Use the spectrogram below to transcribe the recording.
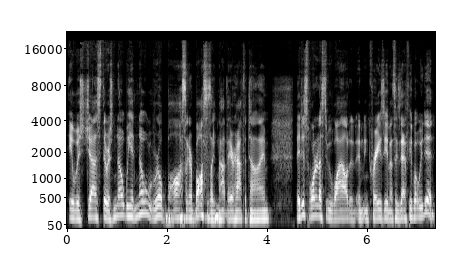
it was just there was no we had no real boss. Like our boss is like not there half the time. They just wanted us to be wild and, and, and crazy, and that's exactly what we did.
